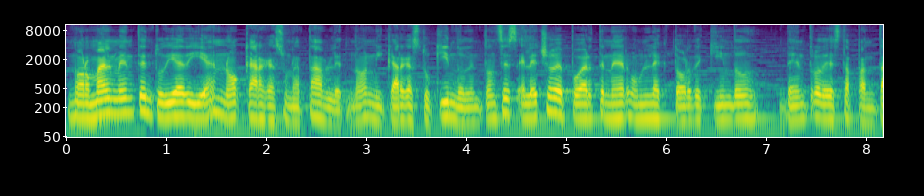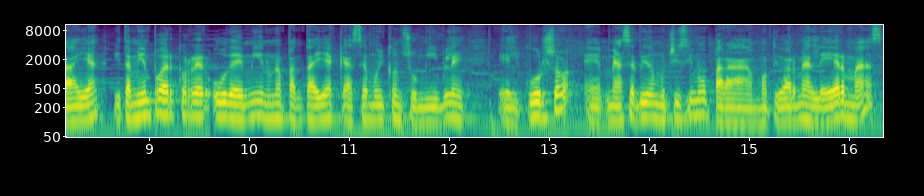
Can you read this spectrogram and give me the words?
normalmente en tu día a día no cargas una tablet, ¿no? Ni cargas tu Kindle. Entonces, el hecho de poder tener un lector de Kindle dentro de esta pantalla y también poder correr Udemy en una pantalla que hace muy consumible el curso eh, me ha servido muchísimo para motivarme a leer más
